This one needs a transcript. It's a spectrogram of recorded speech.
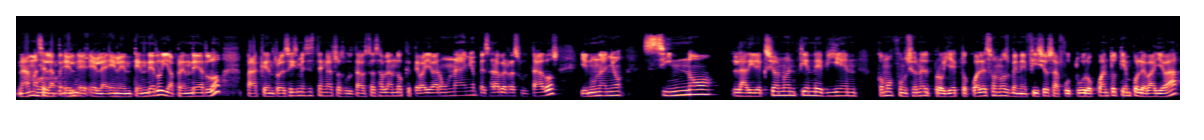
Nada más el, el, entenderlo y aprenderlo para que dentro de seis meses tengas resultados. Estás hablando que te va a llevar un año empezar a ver resultados y en un año, si no la dirección no entiende bien cómo funciona el proyecto, cuáles son los beneficios a futuro, cuánto tiempo le va a llevar,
